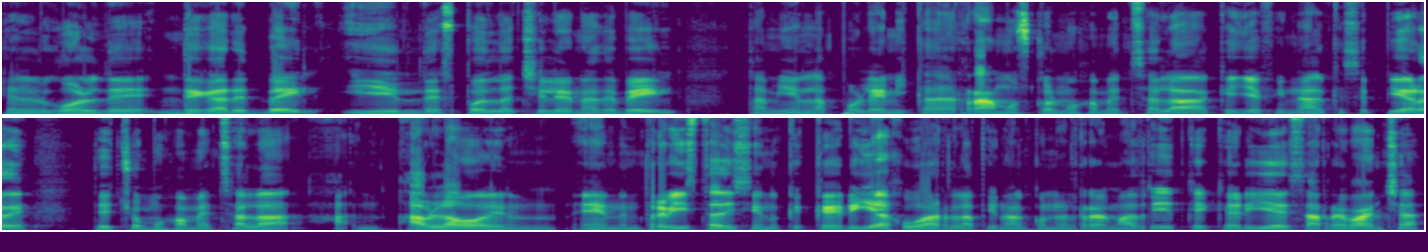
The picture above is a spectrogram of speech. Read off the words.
el gol de, Gareth Bale y después la chilena de Bale también la polémica de Ramos con Mohamed Salah, aquella final que se pierde. De hecho, Mohamed Salah habló en, en entrevista diciendo que quería jugar la final con el Real Madrid, que quería esa revancha.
